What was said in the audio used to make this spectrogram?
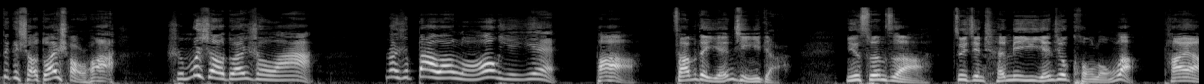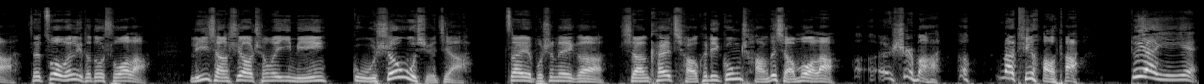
那个小短手啊？什么小短手啊？那是霸王龙，爷爷。爸，咱们得严谨一点。您孙子啊，最近沉迷于研究恐龙了。他呀，在作文里头都说了，理想是要成为一名古生物学家，再也不是那个想开巧克力工厂的小莫了，是吗？那挺好的。对呀，爷爷，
